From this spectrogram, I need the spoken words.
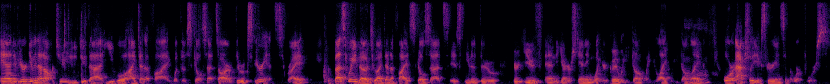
And if you're given that opportunity to do that, you will identify what those skill sets are through experience, right? The best way, though, to identify skill sets is either through your youth and you understanding what you're good, what you don't, what you like, what you don't mm-hmm. like, or actually experience in the workforce.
